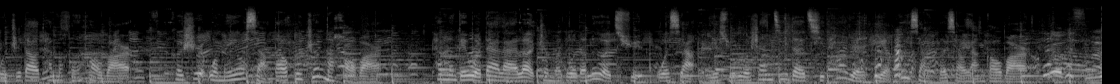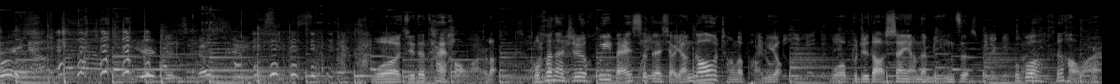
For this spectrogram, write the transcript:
我知道它们很好玩，可是我没有想到会这么好玩。他们给我带来了这么多的乐趣，我想，也许洛杉矶的其他人也会想和小羊羔玩。我觉得太好玩了，我和那只灰白色的小羊羔成了朋友。我不知道山羊的名字，不过很好玩。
